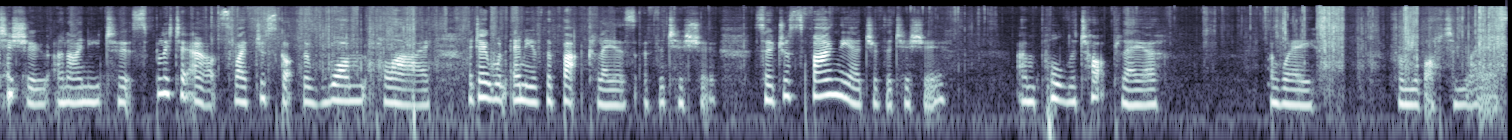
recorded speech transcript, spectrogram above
tissue and I need to split it out. So I've just got the one ply. I don't want any of the back layers of the tissue. So just find the edge of the tissue and pull the top layer away from the bottom layers.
